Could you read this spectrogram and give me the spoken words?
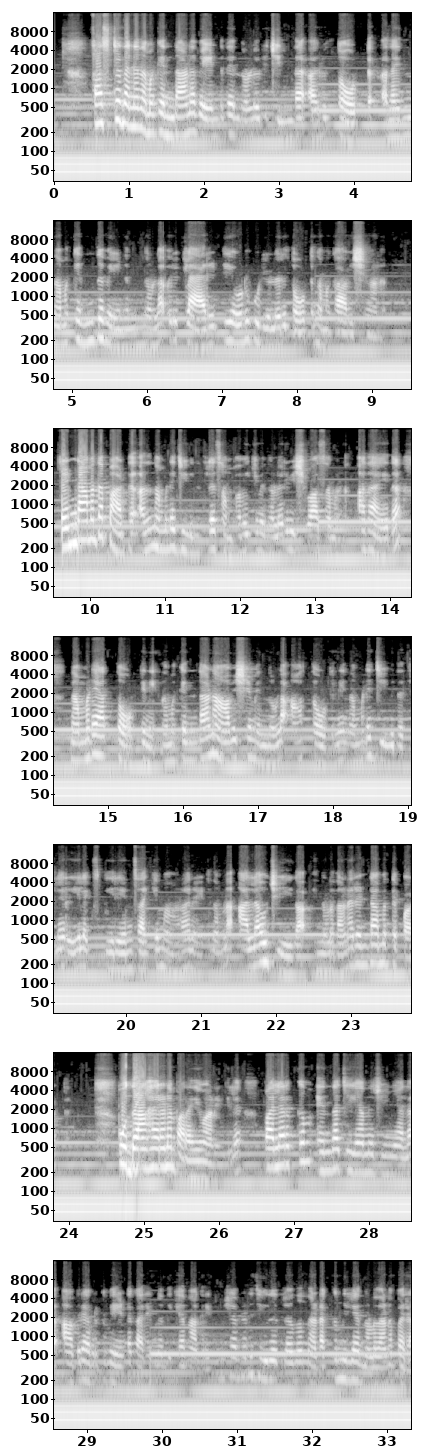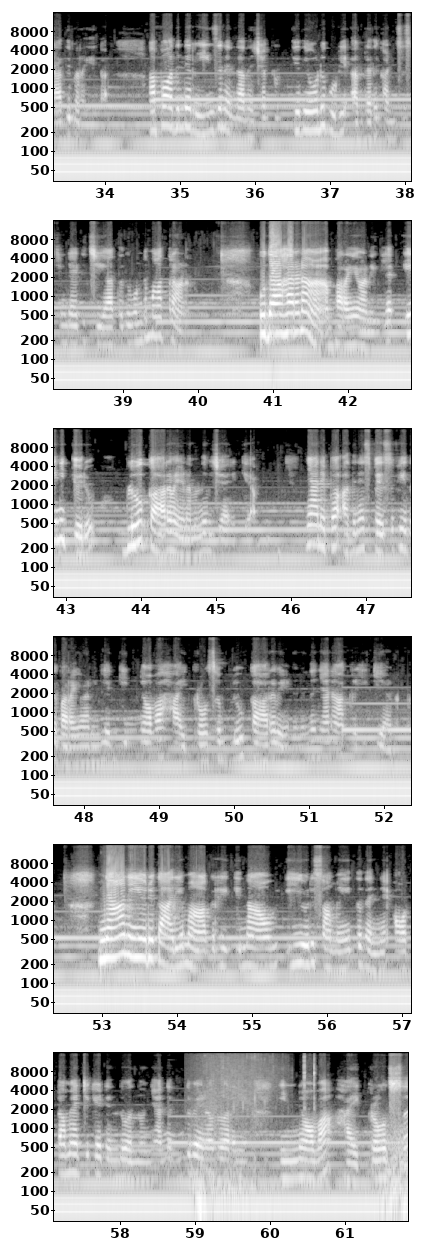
ഫസ്റ്റ് തന്നെ നമുക്ക് എന്താണ് വേണ്ടത് എന്നുള്ള ഒരു ചിന്ത ഒരു തോട്ട് അതായത് നമുക്ക് എന്ത് വേണം എന്നുള്ള ഒരു ക്ലാരിറ്റിയോട് കൂടിയുള്ള ഒരു തോട്ട് നമുക്ക് ആവശ്യമാണ്. രണ്ടാമത്തെ പാട്ട് അത് നമ്മുടെ ജീവിതത്തിൽ സംഭവിക്കും എന്നുള്ള ഒരു വിശ്വാസമാണ്. അതായത് നമ്മുടെ ആ തോട്ടിനെ നമുക്ക് എന്താണ് ആവശ്യം എന്നുള്ള ആ തോട്ടിനെ നമ്മുടെ ജീവിതത്തിലെ റിയൽ എക്സ്പീരിയൻസ് ആക്കി മാറാനായിട്ട് നമ്മൾ അലൗ ചെയ്യുക എന്നുള്ളതാണ് രണ്ടാമത്തെ പാട്ട് ഇപ്പൊ ഉദാഹരണം പറയുവാണെങ്കിൽ പലർക്കും എന്താ ചെയ്യാന്ന് വെച്ച് കഴിഞ്ഞാൽ അവരവർക്ക് വേണ്ട കാര്യങ്ങൾ എത്തിക്കാൻ ആഗ്രഹിക്കും. പക്ഷെ അവരുടെ ജീവിതത്തിൽ അതൊന്നും നടക്കുന്നില്ല എന്നുള്ളതാണ് പരാതി പറയുക. അപ്പോൾ അതിന്റെ റീസൺ എന്താന്ന് വെച്ചാൽ കൃത്യതയോടുകൂടി അവരത് കൺസിസ്റ്റന്റ് ആയിട്ട് ചെയ്യാത്തത് കൊണ്ട് മാത്രമാണ്. ഉദാഹരണം പറയുവാണെങ്കിൽ എനിക്കൊരു ബ്ലൂ കാർ വേണമെന്ന് വിചാരിക്കുക. ഞാനിപ്പോ അതിനെ സ്പെസിഫൈ ചെയ്ത് പറയുവാണെങ്കിൽ എനിക്ക് ഇന്നോവ ഹൈക്രോസ് ബ്ലൂ കാർ വേണമെന്ന് ഞാൻ ആഗ്രഹിക്കുകയാണ്. ഞാൻ ഈ ഒരു കാര്യം ആഗ്രഹിക്കുന്ന ആ ഈ ഒരു സമയത്ത് തന്നെ ഓട്ടോമാറ്റിക് ആയിട്ട് എന്ത് വന്നു? ഞാൻ എന്ത് വേണമെന്ന് പറഞ്ഞു? Innova Hycross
